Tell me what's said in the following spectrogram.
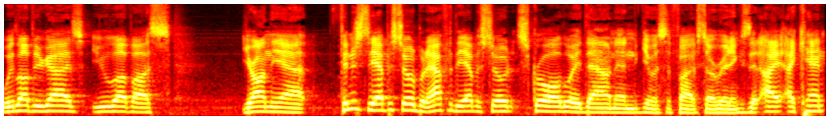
we love you guys. You love us. You're on the app. Finish the episode, but after the episode, scroll all the way down and give us a five star rating because I, I can't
